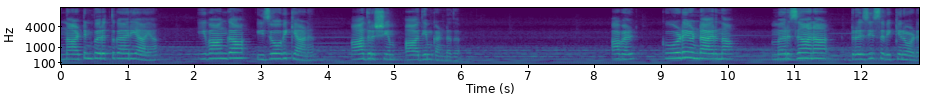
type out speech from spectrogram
നാട്ടിൻപുറത്തുകാരിയായ ഇവാങ്ക ഇജോവിക്കാണ് ആ ദൃശ്യം ആദ്യം കണ്ടത്. അവൾ കൂടെയുണ്ടായിരുന്ന മിർജാന ഡ്രജിസെവിക്കിനോട്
